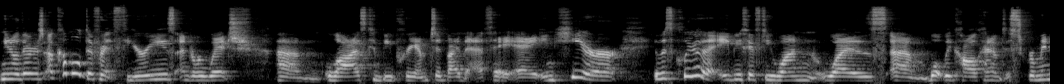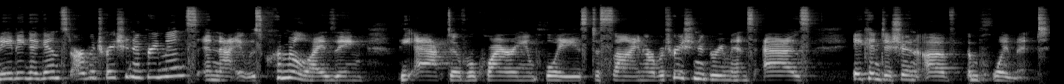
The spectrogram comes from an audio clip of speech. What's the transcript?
you know, there's a couple different theories under which um, laws can be preempted by the FAA. And here, it was clear that AB 51 was um, what we call kind of discriminating against arbitration agreements, and that it was criminalizing the act of requiring employees to sign arbitration agreements as a condition of employment.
